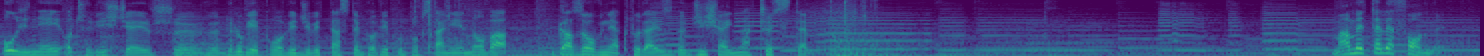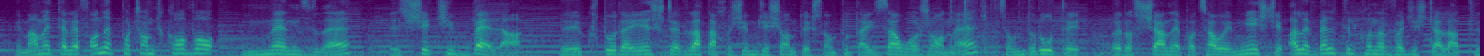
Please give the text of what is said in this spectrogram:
Później, oczywiście już y, w drugiej połowie XIX wieku powstanie nowa gazownia, która jest do dzisiaj na czystem. Mamy telefony. Mamy telefony początkowo nędzne z sieci Bella, y, które jeszcze w latach 80. są tutaj założone. Są druty rozsiane po całym mieście, ale Bell tylko na 20 lat y,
